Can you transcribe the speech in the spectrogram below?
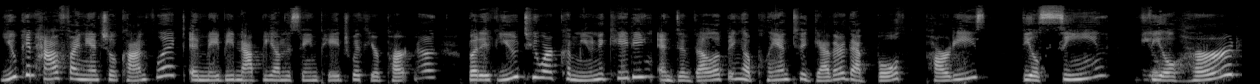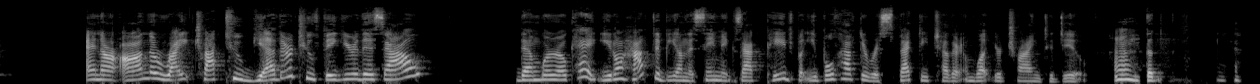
You can have financial conflict and maybe not be on the same page with your partner, but if you two are communicating and developing a plan together that both parties feel seen, feel heard, and are on the right track together to figure this out, then we're okay. You don't have to be on the same exact page, but you both have to respect each other and what you're trying to do. Mm. The, yeah.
